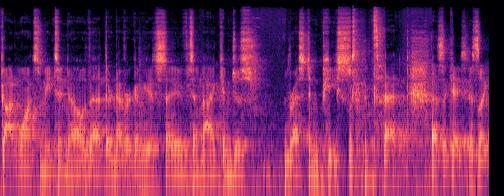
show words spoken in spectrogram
God wants me to know that they're never going to get saved, and I can just rest in peace that that's the case. It's like,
